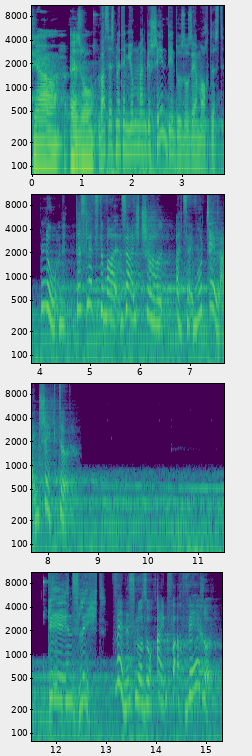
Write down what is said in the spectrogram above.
Tja, also. Was ist mit dem jungen Mann geschehen, den du so sehr mochtest? Nun, das letzte Mal sah ich Charles, als er im Hotel eincheckte. Geh ins Licht! Wenn es nur so einfach wäre.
